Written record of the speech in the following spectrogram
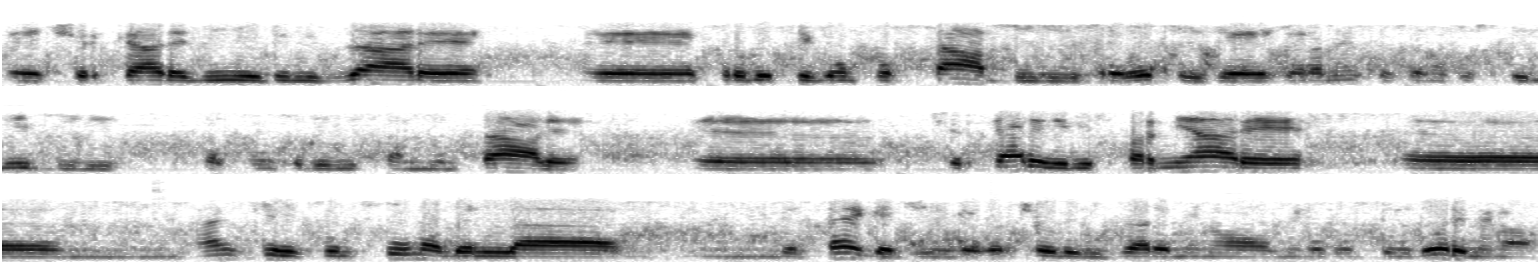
eh, cercare di utilizzare eh, prodotti compostabili, prodotti che chiaramente sono sostenibili dal punto di vista ambientale, eh, cercare di risparmiare ehm, anche il consumo del, del, packaging, perciò utilizzare meno, meno contenitori, meno,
